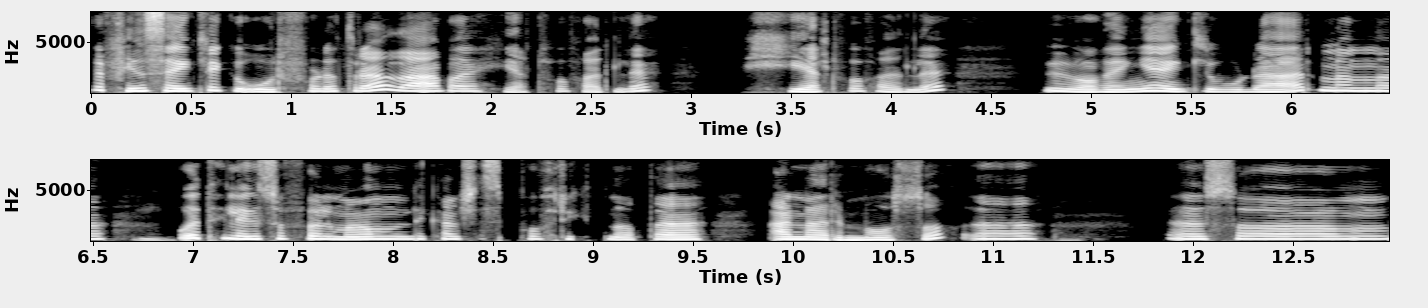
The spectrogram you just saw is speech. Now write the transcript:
Det fins egentlig ikke ord for det, tror jeg, det er bare helt forferdelig. Helt forferdelig uavhengig egentlig hvor det er, men eh, mm. Og i tillegg så føler man kanskje på frykten at det er nærme også. Eh, eh, så mm,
